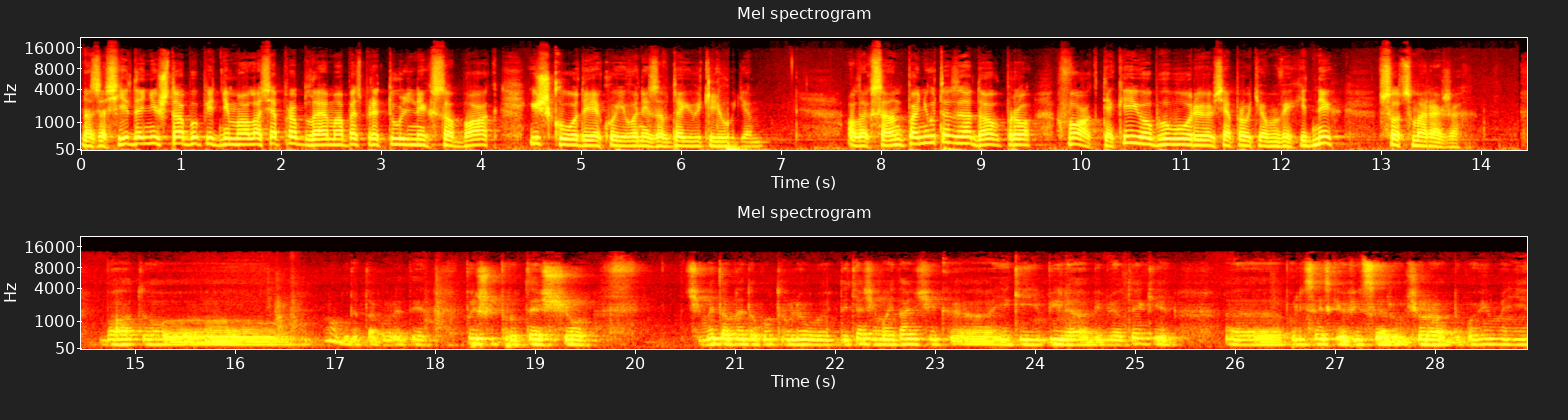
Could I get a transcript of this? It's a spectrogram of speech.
На засіданні штабу піднімалася проблема безпритульних собак і шкоди, якої вони завдають людям. Олександр Панюта згадав про факт, який обговорювався протягом вихідних в соцмережах. багато, ну будемо так говорити, пишуть про те, що чи ми там не доконтрольовують дитячий майданчик, е, який біля бібліотеки, е, поліцейський офіцер вчора доповів мені,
